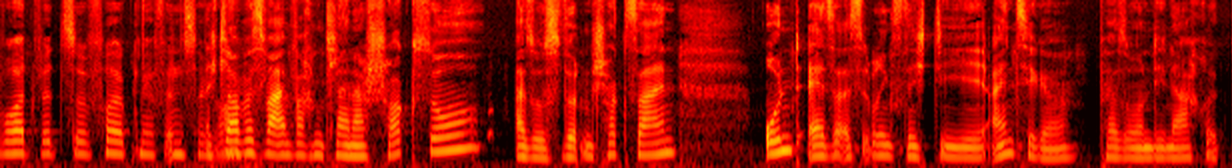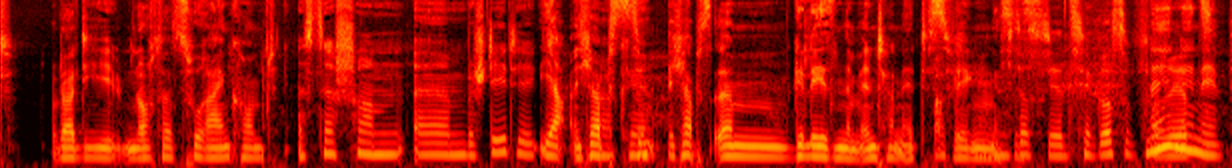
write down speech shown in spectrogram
Wortwitze folgt mir auf Instagram. Ich glaube, es war einfach ein kleiner Schock so. Also es wird ein Schock sein. Und Elsa ist übrigens nicht die einzige Person, die nachrückt. Oder die noch dazu reinkommt. ist das schon ähm, bestätigt? Ja, ich habe es Okay. ich ähm, gelesen im Internet, deswegen okay. ist Nicht, dass es. du jetzt hier Gossip Nee, nee, verrätst.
